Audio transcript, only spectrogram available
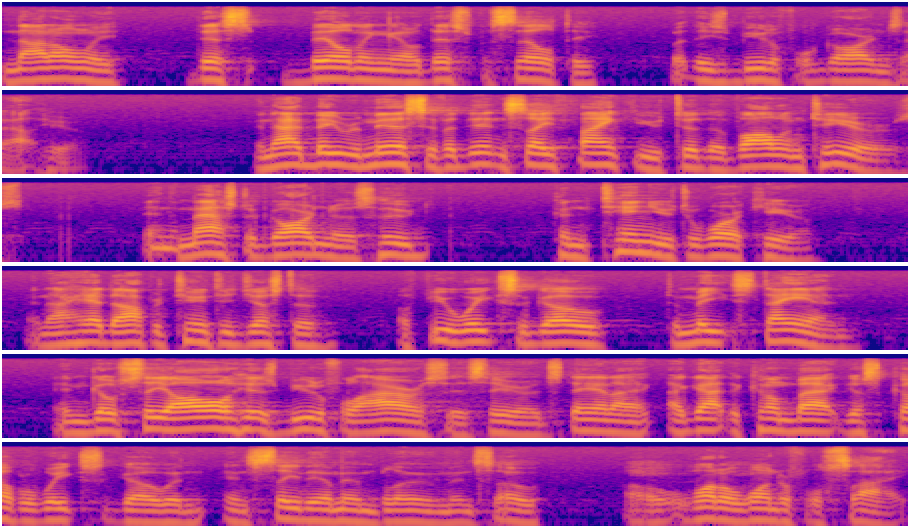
not only this building or this facility, but these beautiful gardens out here. And I'd be remiss if I didn't say thank you to the volunteers and the master gardeners who continue to work here. And I had the opportunity just a, a few weeks ago to meet Stan and go see all his beautiful irises here. And Stan, I, I got to come back just a couple of weeks ago and, and see them in bloom. And so, uh, what a wonderful sight.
